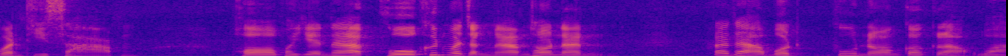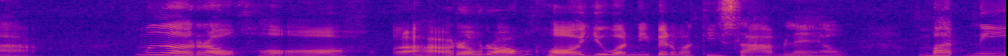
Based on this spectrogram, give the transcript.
วันที่สามพอพญานาคโผล่ขึ้นมาจากน้ำเท่านั้น พระดาบทผู้น้องก็กล่าวว่า เมื่อเราขออเราร้องขออยู่วันนี้เป็นวันที่สามแล้ว บัดนี้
